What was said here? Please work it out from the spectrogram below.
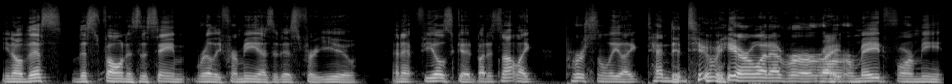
You know, this this phone is the same really for me as it is for you, and it feels good, but it's not like personally like tended to me or whatever or, Right. or made for me.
